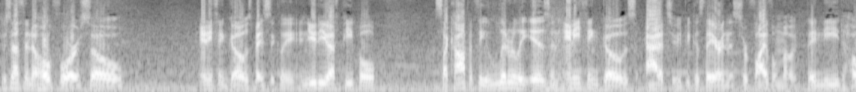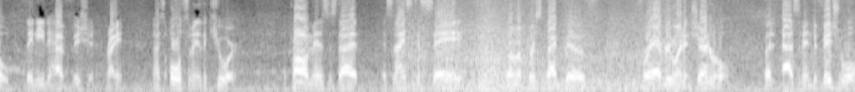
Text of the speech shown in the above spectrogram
there's nothing to hope for. So anything goes, basically. And you do have people Psychopathy literally is an anything goes attitude because they are in this survival mode. They need hope. They need to have vision, right? That's ultimately the cure. The problem is is that it's nice to say from a perspective for everyone in general, but as an individual,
